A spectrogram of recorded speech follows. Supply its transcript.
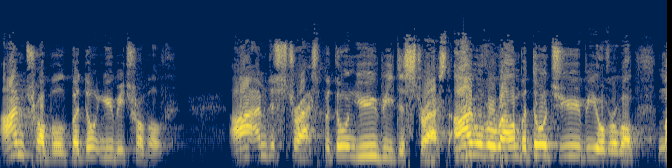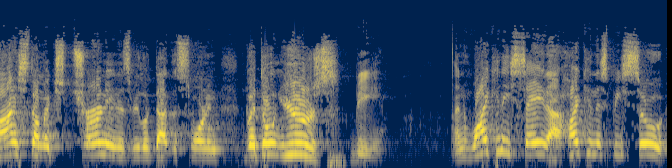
I'm troubled, but don't you be troubled. I'm distressed, but don't you be distressed. I'm overwhelmed, but don't you be overwhelmed. My stomach's churning, as we looked at this morning, but don't yours be. And why can he say that? How can this be so?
